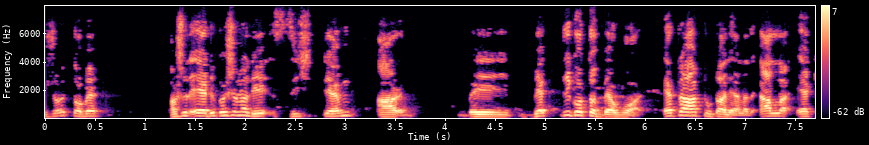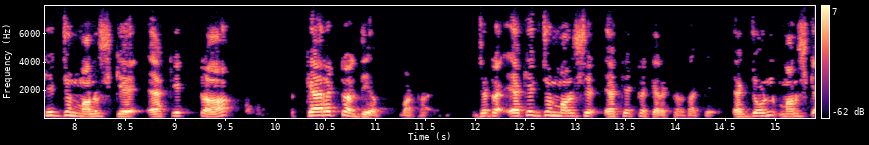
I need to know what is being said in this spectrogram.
বিষয়। তবে আসলে এডুকেশনালি সিস্টেম আর এই ব্যক্তিগত ব্যবহার, এটা টোটালি আলাদা। আল্লাহ এক একজন মানুষকে এক একটা ক্যারেক্টার দিয়ে পাঠায়। যেটা এক একজন মানুষের এক একটা ক্যারেক্টার থাকে। একজন মানুষকে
